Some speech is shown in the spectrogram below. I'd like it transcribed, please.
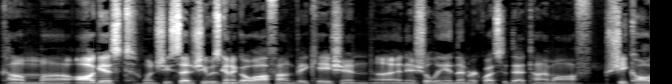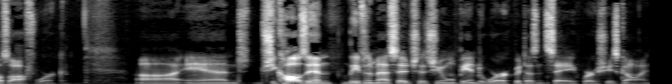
Come uh, August, when she said she was going to go off on vacation uh, initially and then requested that time off, she calls off work. Uh, and she calls in, leaves a message, says she won't be into work, but doesn't say where she's going.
